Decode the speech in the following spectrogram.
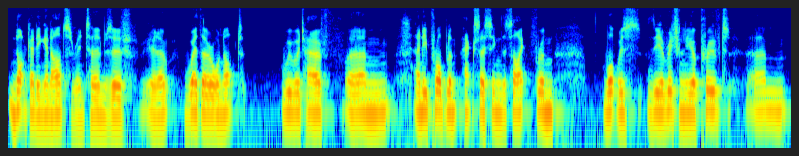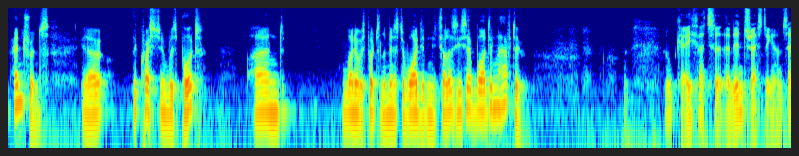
not getting an answer in terms of you know whether or not we would have um, any problem accessing the site from what was the originally approved um, entrance. You know, the question was put, and when it was put to the minister, why didn't he tell us? He said, "Well, I didn't have to." Okay, that's a, an interesting answer.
